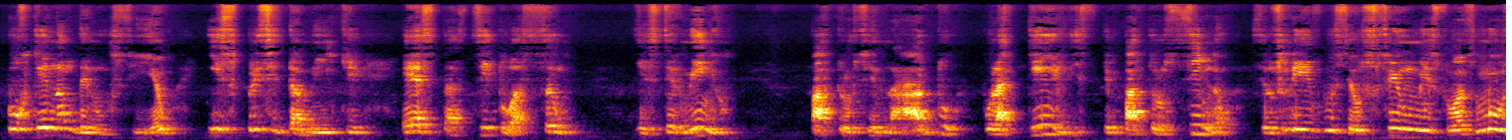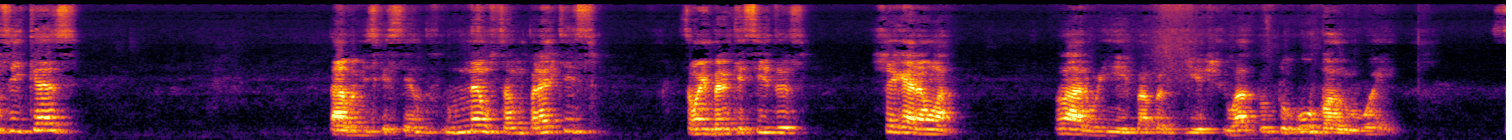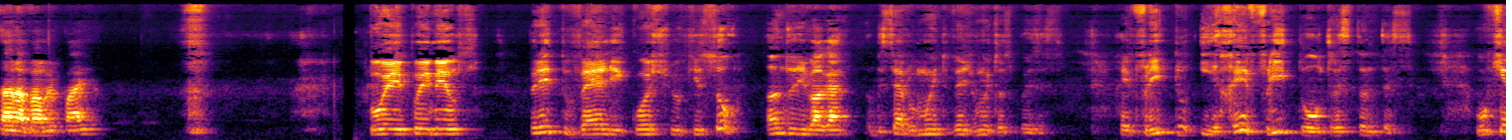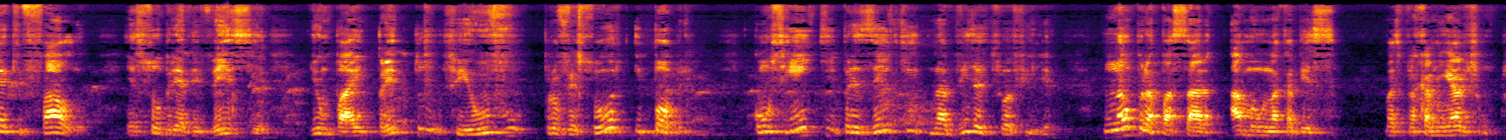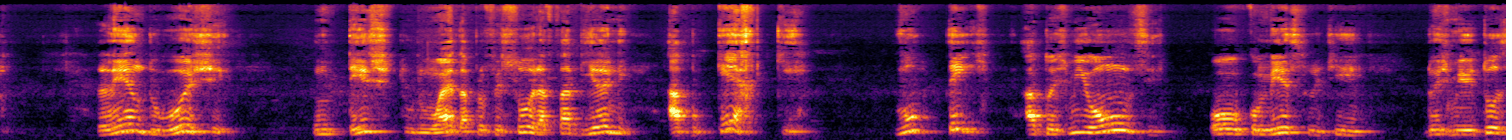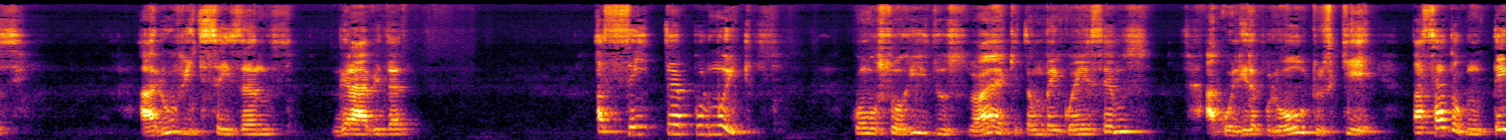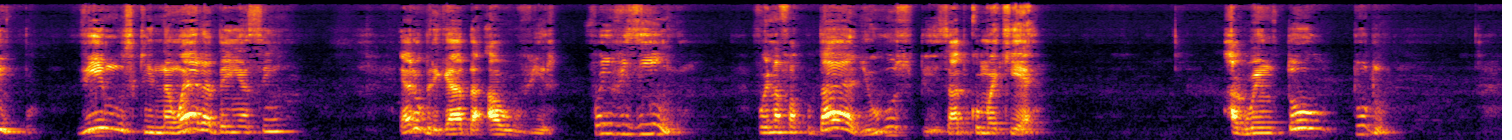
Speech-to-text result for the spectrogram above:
Por que não denunciam explicitamente esta situação de extermínio patrocinado por aqueles que patrocinam seus livros, seus filmes, suas músicas. Estava me esquecendo. Não são pretes, são embranquecidos, chegarão lá. Claro, e babandia, chuatoto, o baluai. Saravá, meu pai. Oi, oi, meus, preto velho e coxo que sou. Ando devagar, observo muito, vejo muitas coisas. Reflito e reflito outras tantas. O que é que falo é sobre a vivência de um pai preto, viúvo, professor e pobre, consciente e presente na vida de sua filha. Não para passar a mão na cabeça, mas para caminhar junto. Lendo hoje um texto, não é, da professora Fabiane Albuquerque. Voltei a 2011 ou começo de 2012. Aru, 26 anos, grávida, aceita por muitos, com os sorrisos, não é, que tão bem conhecemos, acolhida por outros que, passado algum tempo, Vimos que não era bem assim. Era obrigada a ouvir. Foi o vizinho. Foi na faculdade, USP, sabe como é que é? Aguentou tudo.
